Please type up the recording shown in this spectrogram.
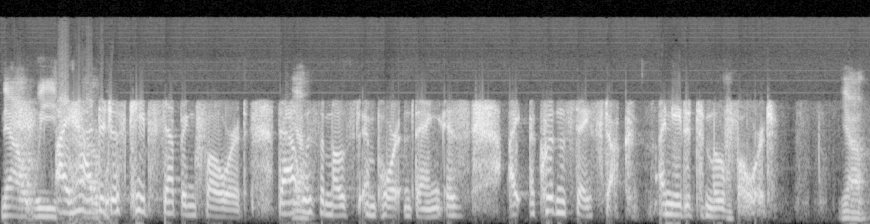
Now we. I had uh, to just keep stepping forward. That yeah. was the most important thing. Is I, I couldn't stay stuck. I needed to move forward. Yeah.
